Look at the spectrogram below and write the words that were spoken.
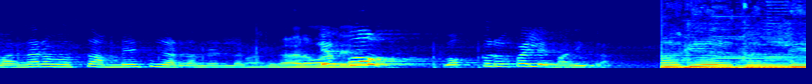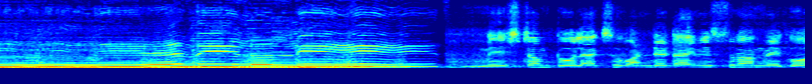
బంగారం వస్తే అమ్మేసి కడదాం రెండు లక్షలు. చెప్పు ఒక్క రూపాయి లేదు మా దగ్గర. మీ ఇష్టం two lakhs one day time ఇస్తున్నాను మీకు.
